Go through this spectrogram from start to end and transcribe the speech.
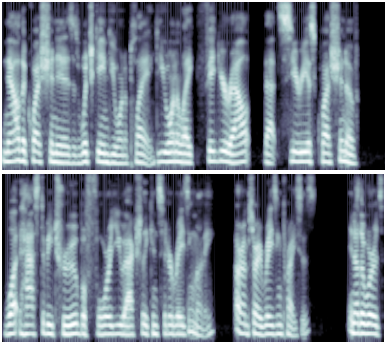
now the question is, is which game do you want to play? Do you want to like figure out that serious question of what has to be true before you actually consider raising money? Or I'm sorry, raising prices. In other words,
